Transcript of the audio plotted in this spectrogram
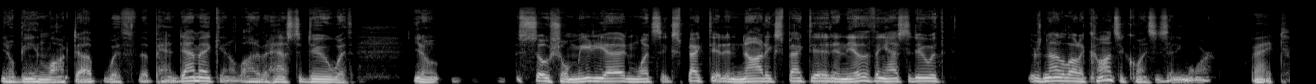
you know being locked up with the pandemic. And a lot of it has to do with you know social media and what's expected and not expected and the other thing has to do with there's not a lot of consequences anymore. Right.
